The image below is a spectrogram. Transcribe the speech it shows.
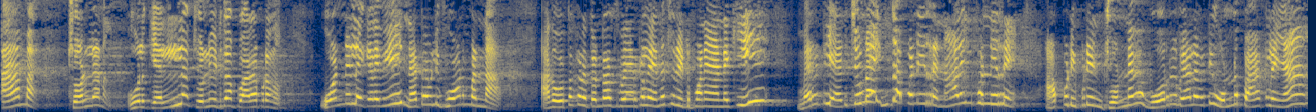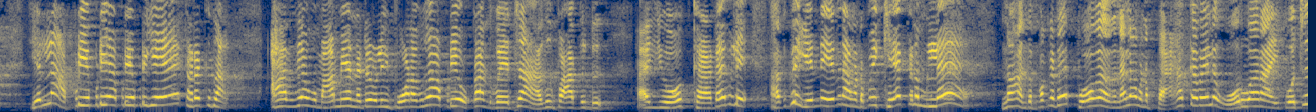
ஆமா சொல்லணும். உங்களுக்கு எல்லாம் சொல்லிட்டு தான் புறப்படணும் ஒண்ணு இல்ல கிழவி நெட்டவழி ஃபோன் பண்ணா. அந்த ஒத்தக்கடை தொண்டாஸ் பையர்கள் என்ன சொல்லிட்டு போனேன் அன்னைக்கு? மிரட்டி அடிச்சோட இந்த பண்ணிடுறேன் நாளைக்கு பண்ணிடுறேன். அப்படி இப்படின்னு சொன்னேன் ஒரு வேலை விட்டு ஒண்ணும் பார்க்கலையா? எல்லாம் அப்படி அப்படியே அப்படி அப்படியே கிடக்குதான் அதுதான் உங்க மாமியார் நெட்டவழி போனவங்க அப்படியே உட்காந்து போயிடுச்சா? அது பார்த்துட்டு. ஐயோ கடவுளே அதுதான் என்ன என்ன அவனை போய் கேட்கணும்ல நான் அந்த பக்கத்தே போகாதனால அவனை பார்க்கவே இல்லை ஒரு வாரம் ஆகி போச்சு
